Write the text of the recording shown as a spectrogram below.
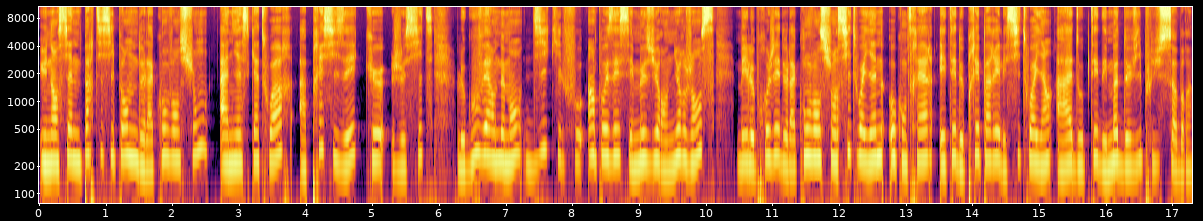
Une ancienne participante de la Convention, Agnès Catoire, a précisé que, je cite, le gouvernement dit qu'il faut imposer ces mesures en urgence, mais le projet de la Convention citoyenne, au contraire, était de préparer les citoyens à adopter des modes de vie plus sobres.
